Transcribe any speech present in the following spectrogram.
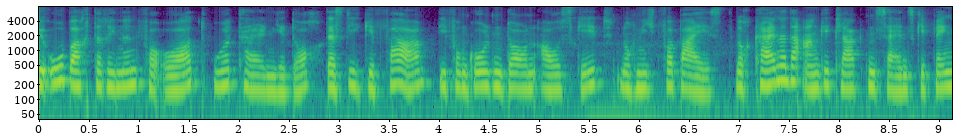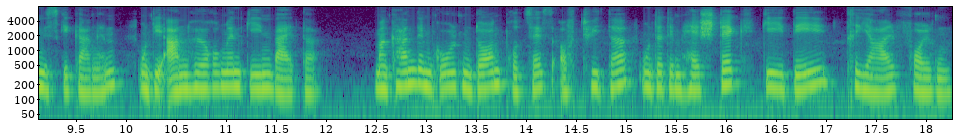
Beobachterinnen vor Ort urteilen jedoch, dass die Gefahr, die von Golden Dawn ausgeht, noch nicht vorbei ist. Noch keiner der Angeklagten sei ins Gefängnis gegangen und die Anhörungen gehen weiter. Man kann dem Golden Dawn Prozess auf Twitter unter dem Hashtag GD Trial folgen.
